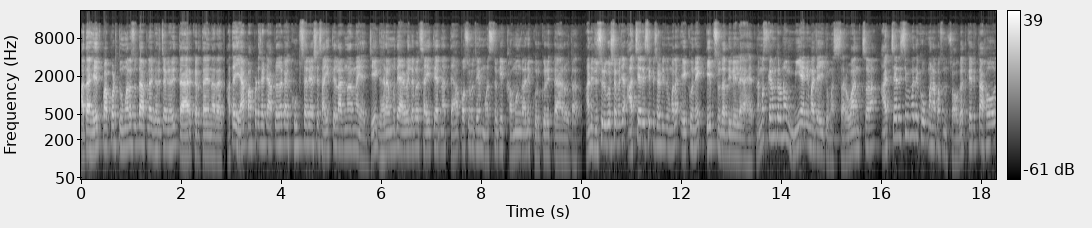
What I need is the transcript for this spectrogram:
आता हेच पापड तुम्हाला सुद्धा आपल्या घरच्या घरी तयार करता येणार आहेत. आता या पापडासाठी आपल्याला काय खूप सारे असे साहित्य लागणार नाही आहेत. जे घरामध्ये अवेलेबल साहित्य आहेत ना त्यापासूनच हे मस्तपैकी खमंग आणि कुरकुरीत तयार होतात. आणि दुसरी गोष्ट म्हणजे आजच्या रेसिपीसाठी तुम्हाला एकूण एक टिप सुद्धा दिलेल्या आहेत. नमस्कार मित्रांनो मी आणि माझ्या आई तुम्हा सर्वांचं आजच्या रेसिपीमध्ये खूप मनापासून स्वागत करीत आहोत.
